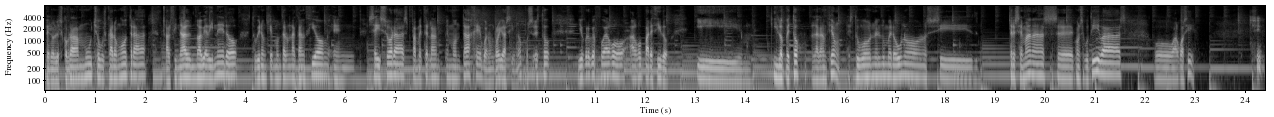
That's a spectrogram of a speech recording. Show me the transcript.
pero les cobraban mucho, buscaron otra, al final no había dinero, tuvieron que montar una canción en seis horas para meterla en montaje, bueno, un rollo así, ¿no? Pues esto yo creo que fue algo, algo parecido. Y, y lo petó la canción. Estuvo en el número uno, no sé si tres semanas eh, consecutivas o algo así. Sí,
